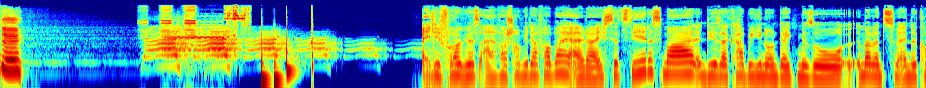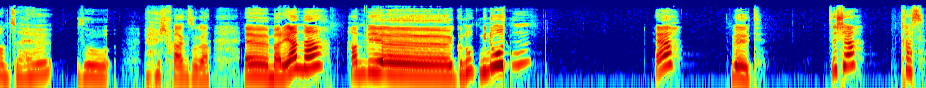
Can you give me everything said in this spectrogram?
Nee. Ey, die Folge ist einfach schon wieder vorbei, Alter. Ich sitze jedes Mal in dieser Kabine und denke mir so, immer wenn es zum Ende kommt, so, hä? So, ich frage sogar, äh, Mariana, haben wir äh, genug Minuten? Ja? Wild. Sicher? Krass.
